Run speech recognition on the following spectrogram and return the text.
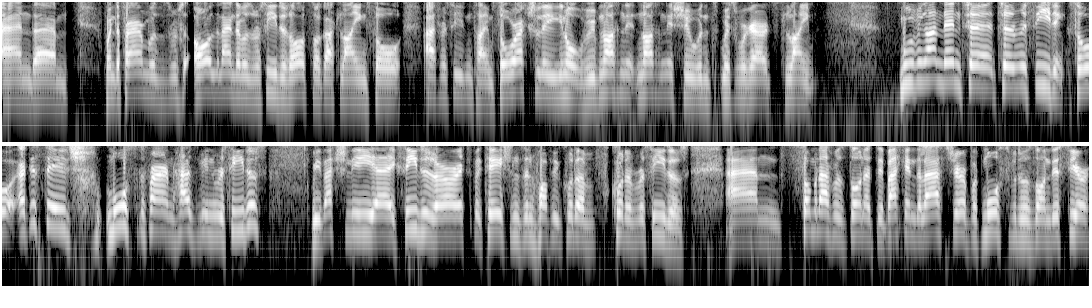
And um, when the farm was all the land that was reseeded also got lime. So at reseeding time, so we're actually you know we've not not an issue with, with regards to lime. Moving on then to, to reseeding. So at this stage, most of the farm has been reseeded. We've actually uh, exceeded our expectations in what we could have could have reseeded. Um, some of that was done at the back end of last year, but most of it was done this year.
